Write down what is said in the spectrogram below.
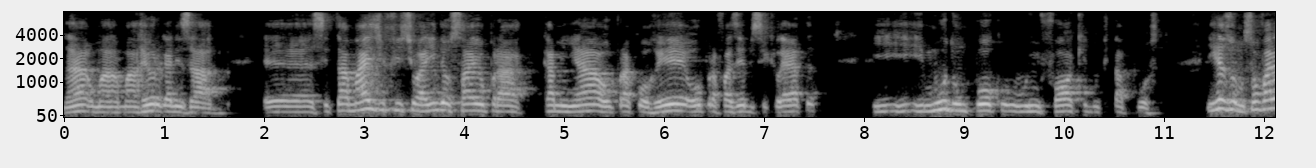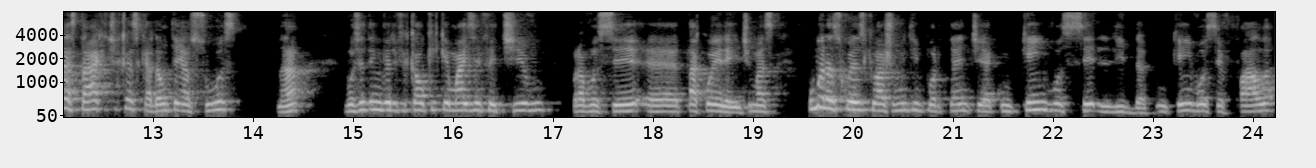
né, uma, uma reorganizada. É, se está mais difícil ainda, eu saio para caminhar, ou para correr, ou para fazer bicicleta e, e, e muda um pouco o enfoque do que está posto. Em resumo, são várias táticas, cada um tem as suas. Né? Você tem que verificar o que é mais efetivo para você estar é, tá coerente. Mas uma das coisas que eu acho muito importante é com quem você lida, com quem você fala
